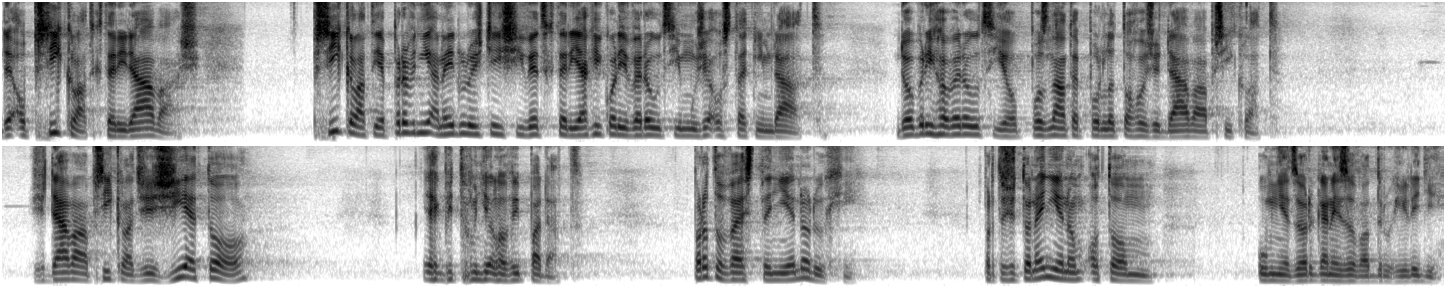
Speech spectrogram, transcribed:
Jde o příklad, který dáváš. Příklad je první a nejdůležitější věc, který jakýkoliv vedoucí může ostatním dát. Dobrýho vedoucího poznáte podle toho, že dává příklad. Že dává příklad, že žije to, jak by to mělo vypadat. Proto vést není jednoduchý. Protože to není jenom o tom umět zorganizovat druhý lidi.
